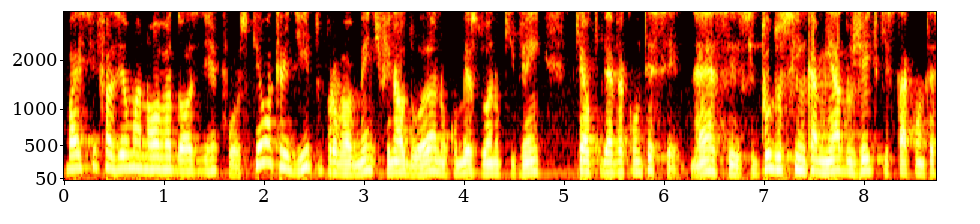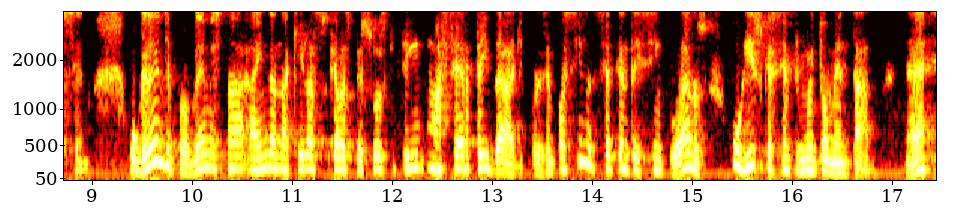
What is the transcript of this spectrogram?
vai se fazer uma nova dose de reforço. Que eu acredito, provavelmente, final do ano, começo do ano que vem, que é o que deve acontecer, né? Se, se tudo se encaminhar do jeito que está acontecendo. O grande problema está ainda naquelas aquelas pessoas que têm uma certa idade. Por exemplo, acima de 75 anos, o risco é sempre muito aumentado, né?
